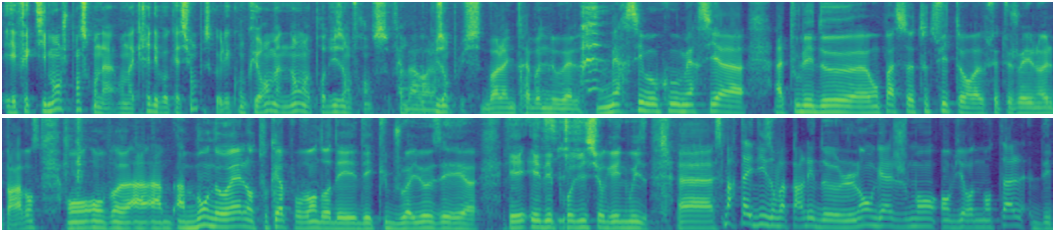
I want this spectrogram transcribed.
effectivement, je pense qu'on a, on a créé des vocations parce que les concurrents maintenant produisent en France, enfin, eh ben de plus en plus. Voilà une très bonne nouvelle. merci beaucoup, merci à, à, tous les deux. Euh, on passe tout de suite, on va vous souhaiter joyeux Noël par avance. On, on un, un, bon Noël en tout cas pour vendre des, des cubes joyeuses et, euh, et, et des produits sur Greenwiz. Euh, Smart IDs, on va parler de l'engagement environnemental des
